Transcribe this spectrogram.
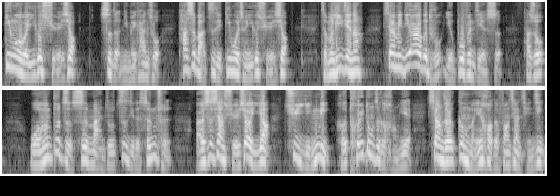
定位为一个学校。是的，你没看错，他是把自己定位成一个学校。怎么理解呢？下面第二个图有部分解释。他说，我们不只是满足自己的生存，而是像学校一样去引领和推动这个行业，向着更美好的方向前进。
